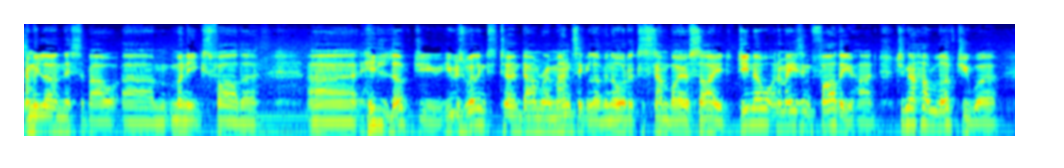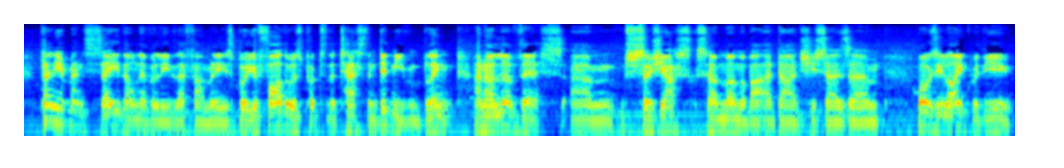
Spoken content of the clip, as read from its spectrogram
and we learn this about um, Monique's father. Uh, he loved you. He was willing to turn down romantic love in order to stand by your side. Do you know what an amazing father you had? Do you know how loved you were? Plenty of men say they'll never leave their families, but your father was put to the test and didn't even blink. And I love this. Um, so she asks her mum about her dad. She says, um, what was he like with you?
